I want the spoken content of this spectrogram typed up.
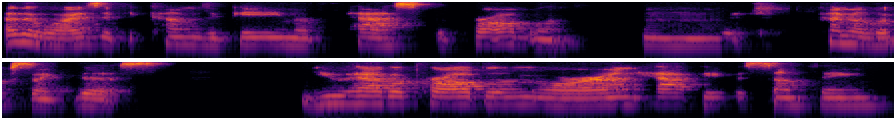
Otherwise, it becomes a game of pass the problem, mm-hmm. which kind of looks like this you have a problem or are unhappy with something,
